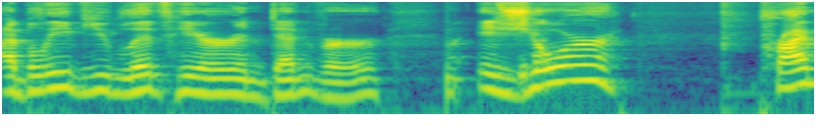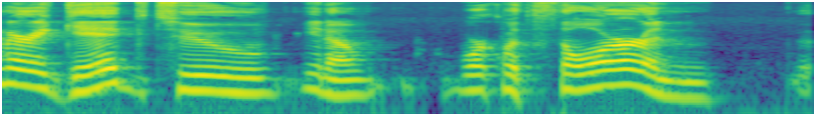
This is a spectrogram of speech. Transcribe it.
I believe you live here in Denver. Is your primary gig to you know work with Thor and uh,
